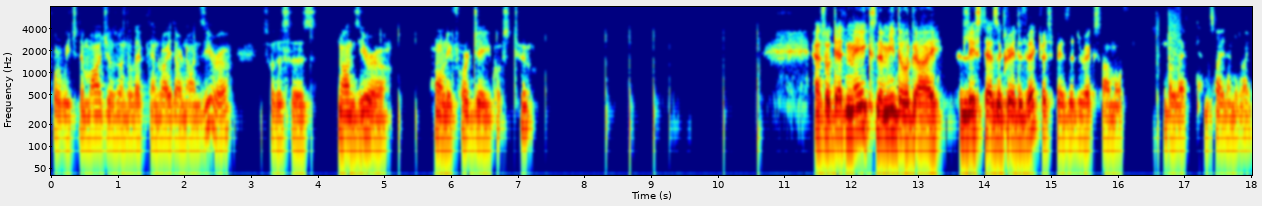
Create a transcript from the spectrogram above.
for which the modules on the left and right are non-zero. So this is non-zero only for j equals 2. And so that makes the middle guy, at least as a graded vector space, the direct sum of the left-hand side and the right.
